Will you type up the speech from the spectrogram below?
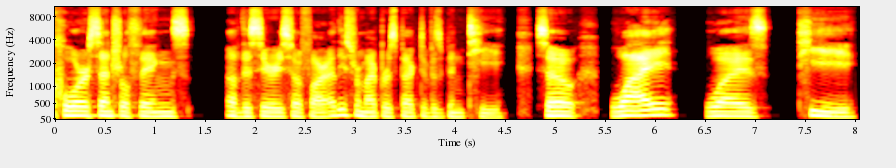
core central things of this series so far, at least from my perspective, has been tea. So why was tea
